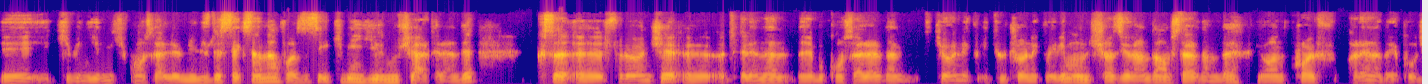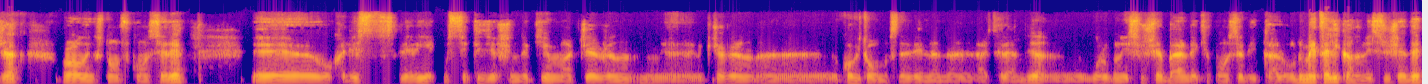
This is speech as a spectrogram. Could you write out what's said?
e, 2022 konserlerinin %80'den fazlası 2023'e ertelendi. Kısa e, süre önce e, ötelenen e, bu konserlerden iki örnek, iki üç örnek vereyim. 13 Haziran'da Amsterdam'da Johan Cruyff Arena'da yapılacak Rolling Stones konseri. E, vokalistleri 78 yaşındaki Mark Jagger'ın e, Mick Jagger'ın e, Covid olması nedeniyle ertelendi. E, grubun İsviçre Bern'deki konseri iptal oldu. Metallica'nın İsviçre'de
